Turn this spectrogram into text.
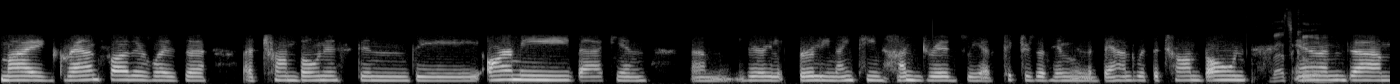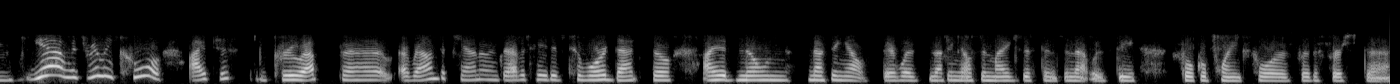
My grandfather was a, a trombonist in the army back in um, very early 1900s. We have pictures of him in the band with the trombone. That's cool. And um, yeah, it was really cool. I just grew up uh, around the piano and gravitated toward that. So I had known nothing else. There was nothing else in my existence, and that was the focal point for for the first uh,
